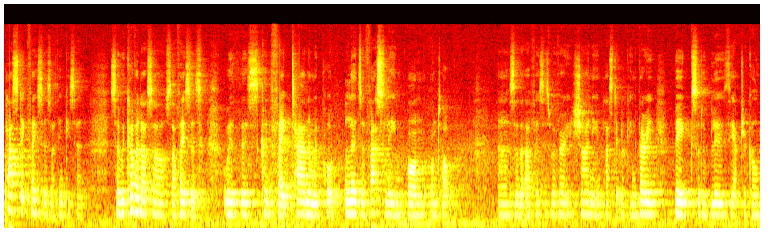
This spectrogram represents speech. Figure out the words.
plastic faces, I think he said. So we covered ourselves, our faces, with this kind of fake tan, and we put loads of Vaseline on on top, uh, so that our faces were very shiny and plastic looking, very big, sort of blue theatrical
